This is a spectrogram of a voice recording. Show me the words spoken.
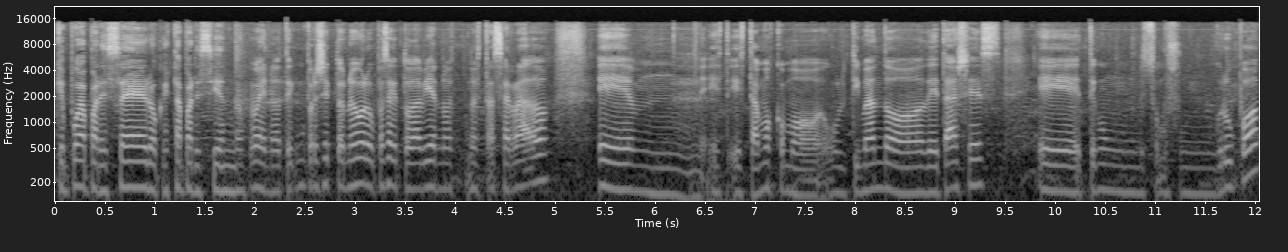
que pueda aparecer o que está apareciendo? Bueno, tengo un proyecto nuevo, lo que pasa es que todavía no, no está cerrado. Est- estamos como ultimando detalles. Eh, tengo un, somos un grupo.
